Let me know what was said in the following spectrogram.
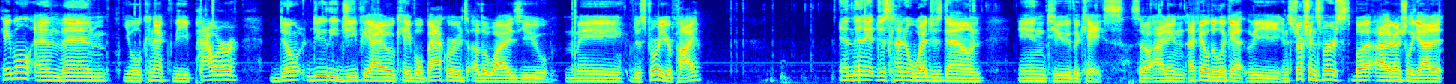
cable, and then you'll connect the power. Don't do the GPIO cable backwards, otherwise you may destroy your Pi. And then it just kind of wedges down into the case. So I didn't, I failed to look at the instructions first, but I eventually got it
